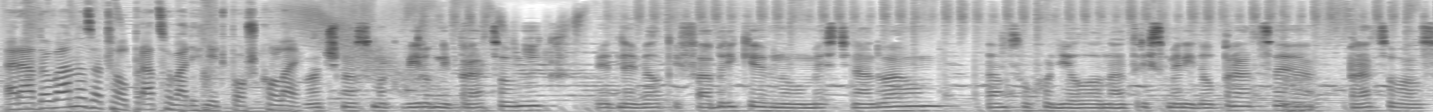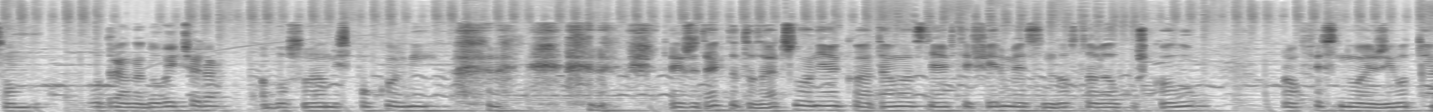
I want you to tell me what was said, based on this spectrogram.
Radovan začal pracovať hneď po škole. Začal som ako výrobný pracovník v jednej veľkej fabrike v Novom meste nad Váhom. Tam som chodil na tri smeny do práce a pracoval som od rána do večera a bol som veľmi spokojný. Takže takto to začalo nejako a tam vlastne aj v tej firme som dostal veľkú školu profesnú života.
